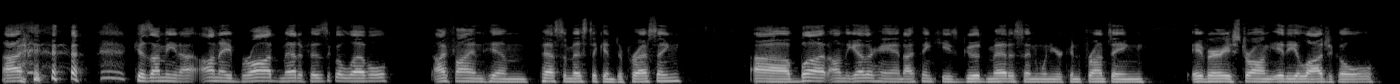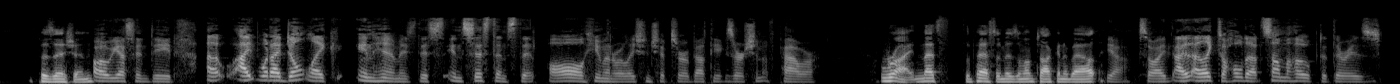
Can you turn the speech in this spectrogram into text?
Because, I mean, uh, on a broad metaphysical level, I find him pessimistic and depressing. Uh, but on the other hand, I think he's good medicine when you're confronting a very strong ideological position. Oh yes, indeed. Uh, I, what I don't like in him is this insistence that all human relationships are about the exertion of power. Right, and that's the pessimism I'm talking about. Yeah. So I, I, I like to hold out some hope that there is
